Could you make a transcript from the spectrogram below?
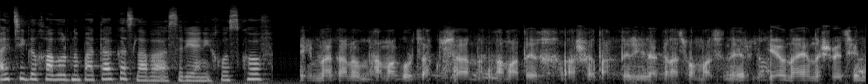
Այցի գլխավոր նպատակը Սլավա Ասրյանի խոսքով հիմնականում համագործակցության համատեղ աշխատանքների իրականացման մասին էր եւ նաեւ նշվեցին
